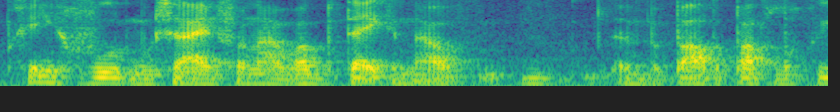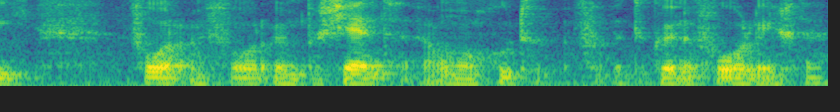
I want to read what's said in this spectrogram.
geïngevoerd moet zijn van nou, wat betekent nou een bepaalde pathologie voor, voor een patiënt om hem goed te kunnen voorlichten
